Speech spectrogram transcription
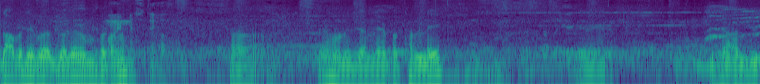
ਦਬਦੇ ਗਗਨ ਬਟਨ। ਹਾਂ ਤੇ ਹੁਣ ਜਾਂਦੇ ਆਪਾਂ ਥੱਲੇ। ਤੇ ਹਾਂਜੀ।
